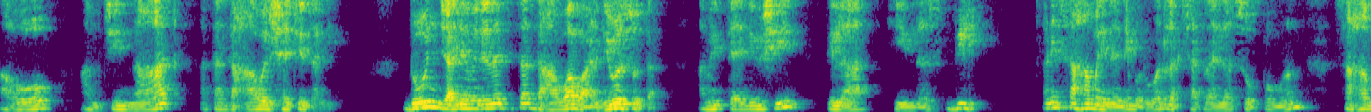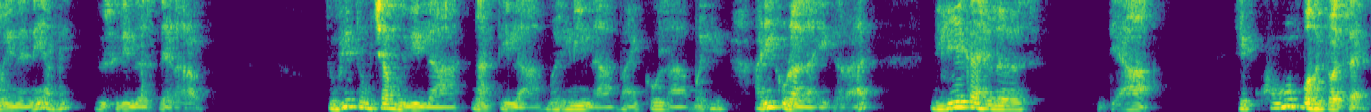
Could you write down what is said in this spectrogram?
अहो आमची नात आता दहा वर्षाची झाली. दोन जानेवारीला तिचा दहावा वाढदिवस होता. आम्ही त्या दिवशी तिला ही लस दिली आणि सहा महिन्यांनी बरोबर लक्षात राहायला सोपं म्हणून सहा महिन्यांनी आम्ही दुसरी लस देणार आहोत. तुम्ही तुमच्या मुलीला नातीला बहिणीला बायकोला बहीण आणि कुणालाही घरात दिली आहे का हे लस? द्या. हे खूप महत्त्वाचं आहे.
